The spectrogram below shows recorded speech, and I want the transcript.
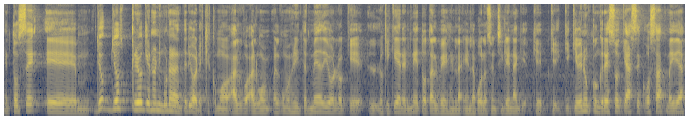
Entonces, eh, yo, creo que no es ninguna de las anteriores, que es como algo, algo, algo más bien intermedio, lo que, lo que queda en el neto, tal vez, en la, en la población chilena, que, que, que, viene un Congreso que hace cosas medias,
